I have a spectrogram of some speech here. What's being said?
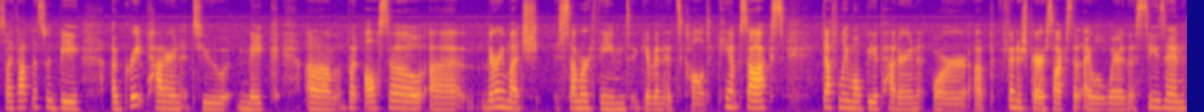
So I thought this would be a great pattern to make, um, but also uh, very much summer themed given it's called Camp Socks. Definitely won't be a pattern or a finished pair of socks that I will wear this season,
